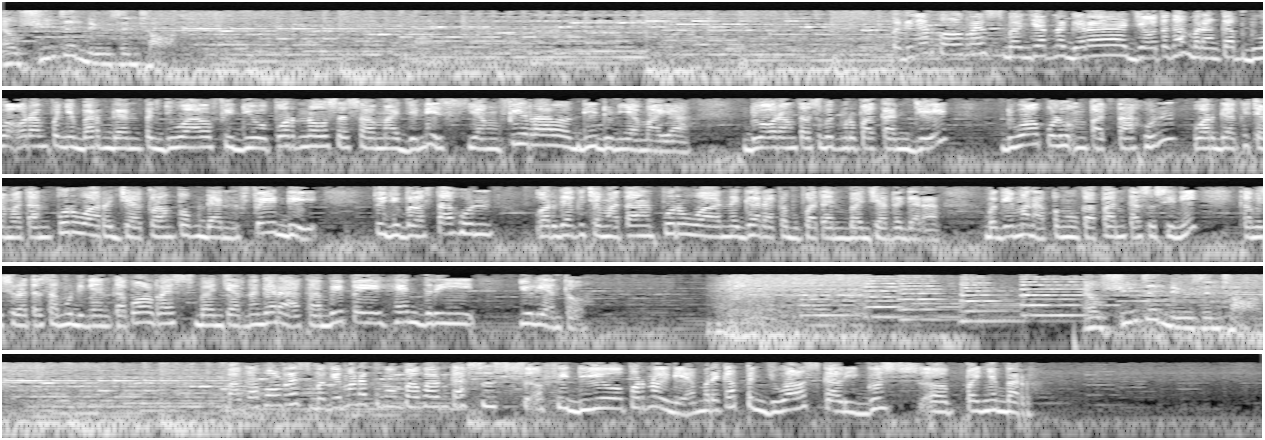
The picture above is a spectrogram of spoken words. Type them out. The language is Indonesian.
Elshita News and Talk. Pendengar Polres Banjarnegara, Jawa Tengah merangkap dua orang penyebar dan penjual video porno sesama jenis yang viral di dunia maya. Dua orang tersebut merupakan J, 24 tahun, warga Kecamatan Purwareja Klampok dan VD, 17 tahun, warga Kecamatan Purwanegara Kabupaten Banjarnegara. Bagaimana pengungkapan kasus ini? Kami sudah tersambung dengan Kapolres Banjarnegara KBP Hendri Yulianto. Elshita News and Talk. Pak Kapolres, bagaimana pengungkapan kasus video porno ini ya? Mereka penjual sekaligus eh, penyebar.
